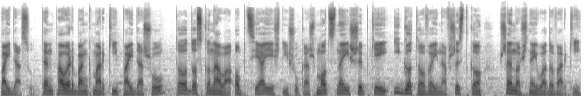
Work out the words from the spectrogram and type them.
Pajdasu. Ten powerbank marki Pajdaszu to doskonała opcja, jeśli szukasz mocnej, szybkiej i gotowej na wszystko przenośnej ładowarki.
